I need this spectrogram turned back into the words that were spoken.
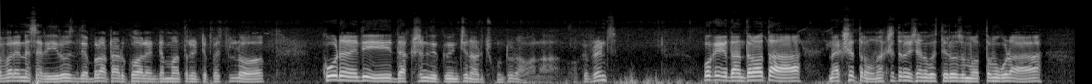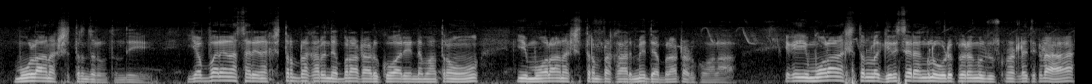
ఎవరైనా సరే ఈరోజు దెబ్బలు ఆటాడుకోవాలంటే మాత్రం ఎట్టి పరిస్థితుల్లో కోడి అనేది దక్షిణ దిక్కు నుంచి నడుచుకుంటూ రావాలా? ఓకే ఫ్రెండ్స్ ఓకే దాని తర్వాత నక్షత్రం. నక్షత్రం విషయానికి వస్తే ఈరోజు మొత్తం కూడా మూలా నక్షత్రం జరుగుతుంది. ఎవరైనా సరే నక్షత్రం ప్రకారం దెబ్బలాట ఆడుకోవాలి అంటే మాత్రం ఈ మూలా నక్షత్రం ప్రకారమే దెబ్బలాట ఆడుకోవాలా. ఇక ఈ మూలా నక్షత్రంలో గెలిచే రంగులు ఓడిపోయే రంగులు చూసుకున్నట్లయితే ఇక్కడ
